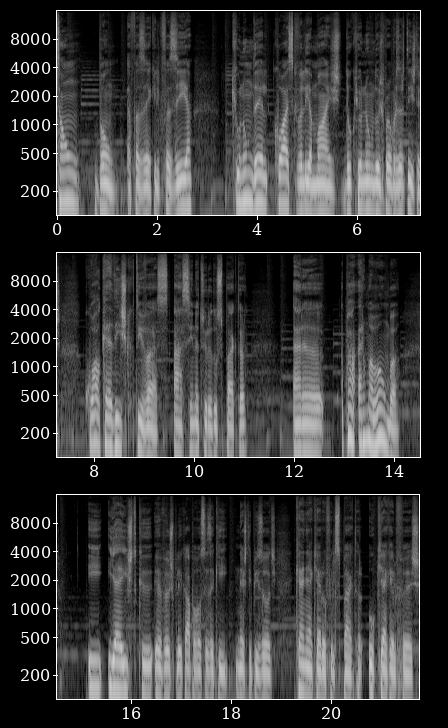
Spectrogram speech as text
tão bom a fazer aquilo que fazia que o nome dele quase que valia mais do que o nome dos próprios artistas. Qualquer disco que tivesse a assinatura do Spectre era, epá, era uma bomba. E, e, é isto que eu vou explicar para vocês aqui neste episódio. Quem é que era o Phil Spector, o que é que ele fez,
